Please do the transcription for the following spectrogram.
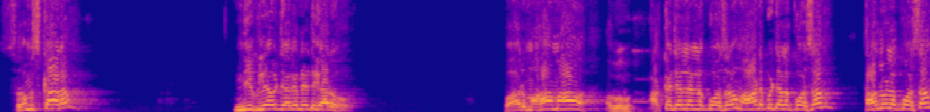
సంస్కారం నీకు లేవు జగన్ రెడ్డి గారు. వారు మహామహా అక్కచెల్లెళ్ళ కోసం ఆడబిడ్డల కోసం తల్లుల కోసం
